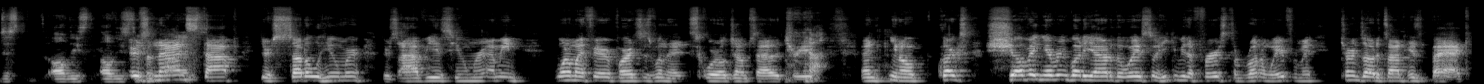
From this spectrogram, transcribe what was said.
just all these all these. There's different lines. nonstop. There's subtle humor. There's obvious humor. I mean, one of my favorite parts is when that squirrel jumps out of the tree, and you know Clark's shoving everybody out of the way so he can be the first to run away from it. Turns out it's on his back,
